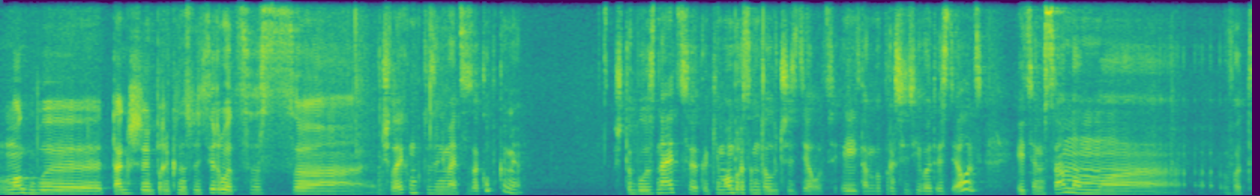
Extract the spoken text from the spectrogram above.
мог бы также проконсультироваться с э, человеком, кто занимается закупками, чтобы узнать, каким образом это лучше сделать. Или там попросить его это сделать, и тем самым э, вот,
